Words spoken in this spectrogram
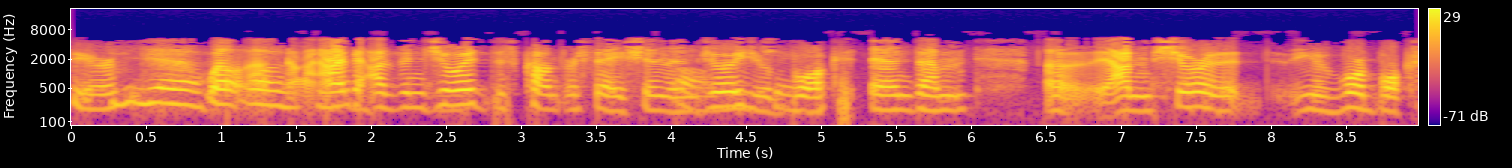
dear. Yeah. Well, oh, I've I've enjoyed this conversation, oh, enjoyed your too. book, and um, uh, I'm sure that you have more books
